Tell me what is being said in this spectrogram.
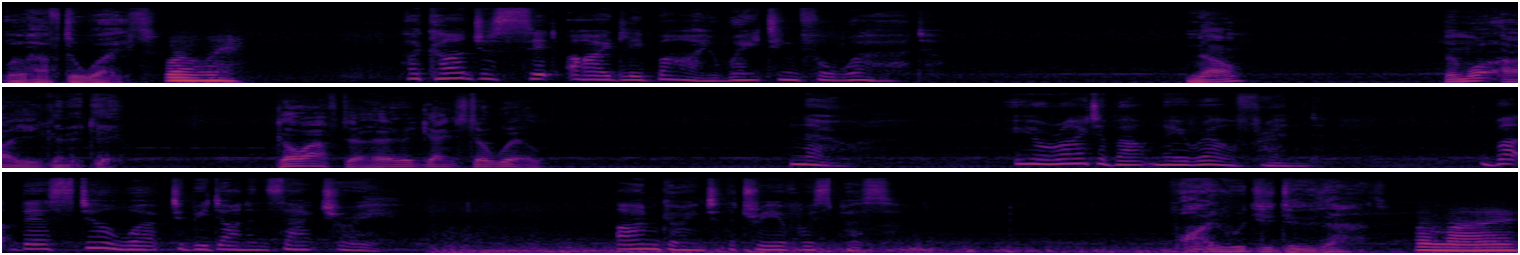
we'll have to wait. Will we? I can't just sit idly by waiting for word. No? Then what are you gonna do? Go after her against her will? No. You're right about Neyrelle, friend. But there's still work to be done in Sanctuary. I'm going to the Tree of Whispers. Why would you do that? Oh my.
